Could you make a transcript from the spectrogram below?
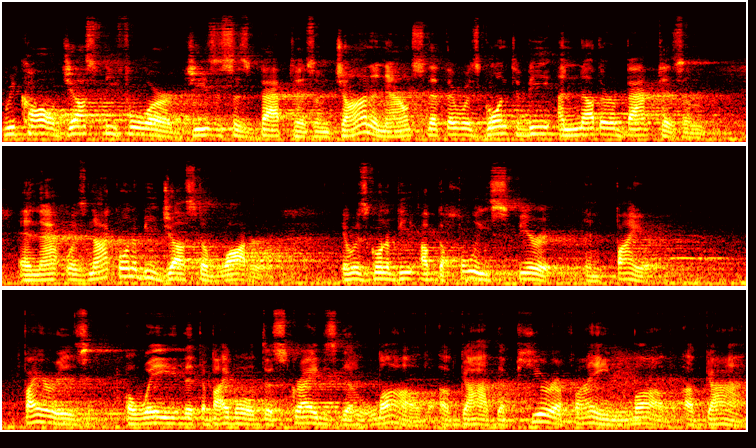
Recall just before Jesus' baptism, John announced that there was going to be another baptism, and that was not going to be just of water, it was going to be of the Holy Spirit and fire. Fire is a way that the Bible describes the love of God, the purifying love of God.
